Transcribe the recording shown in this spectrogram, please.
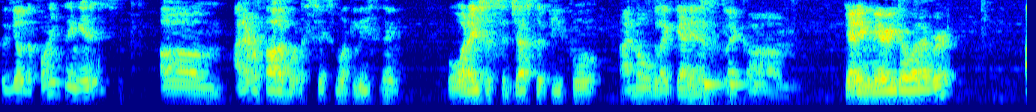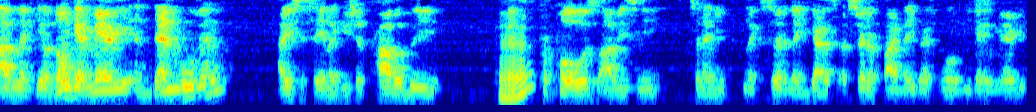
Because yo, the funny thing is, um, I never thought about the six month lease thing. But what I used to suggest to people, I know like getting like um getting married or whatever. I'm like, yo, don't get married and then move in. I used to say like you should probably Mm-hmm. propose, obviously, so then you like cert- that you guys are certified that you guys will be getting married,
